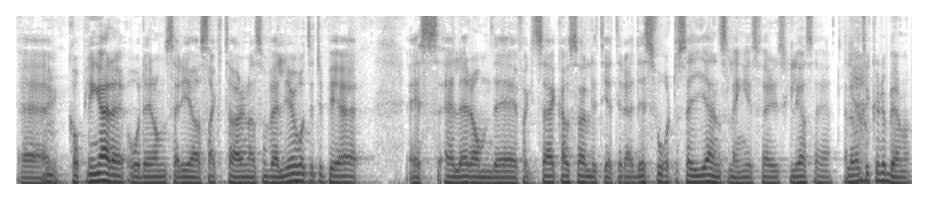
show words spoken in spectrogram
eh, mm. kopplingar och det är de seriösa aktörerna som väljer HTTPS eller om det faktiskt är kausalitet i det. Det är svårt att säga än så länge i Sverige skulle jag säga. Eller vad tycker du Berman?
